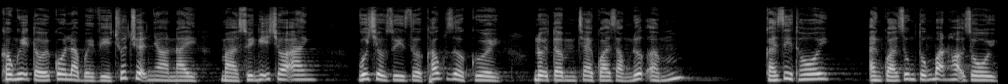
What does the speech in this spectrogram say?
Không nghĩ tới cô là bởi vì chút chuyện nhỏ này mà suy nghĩ cho anh. Vũ Triều Duy giờ khóc giờ cười, nội tâm trải qua dòng nước ấm. Cái gì thôi, anh quá dung túng bọn họ rồi,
